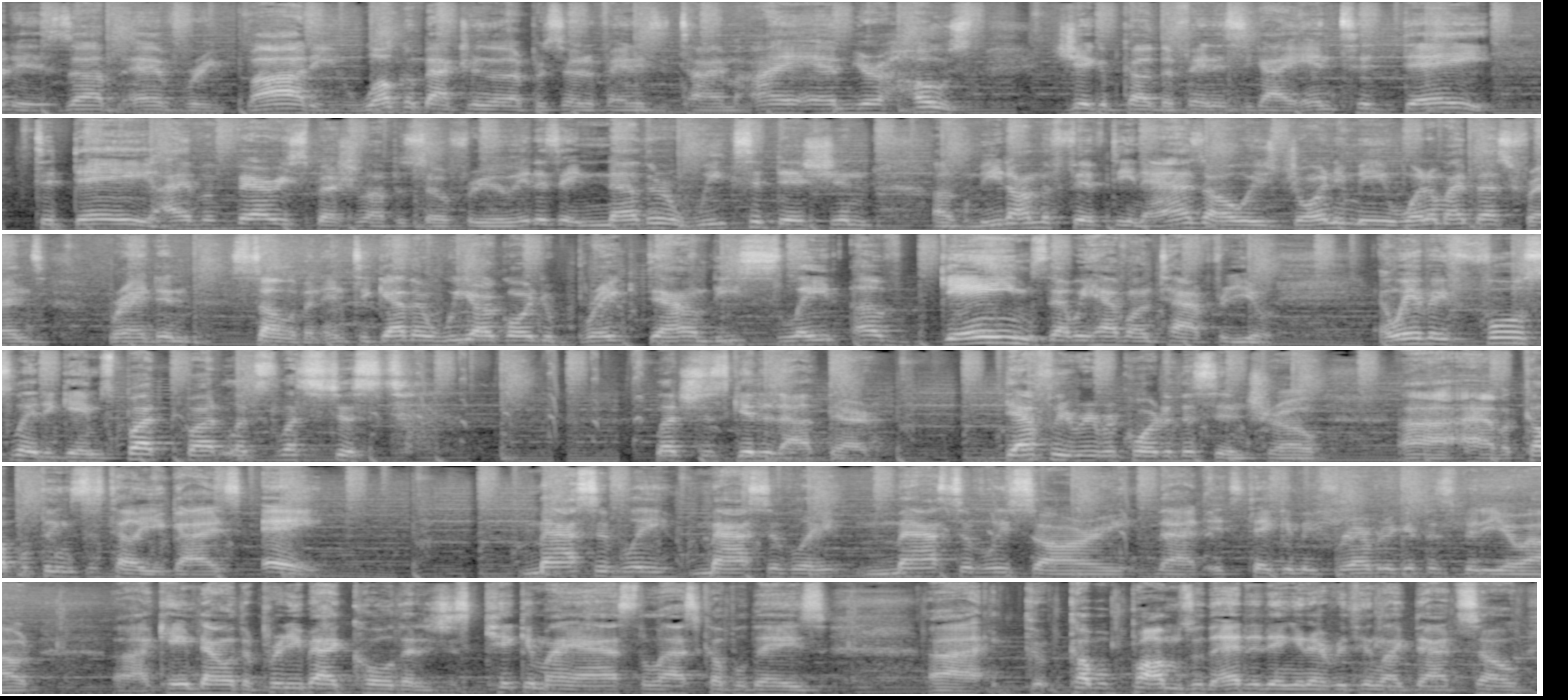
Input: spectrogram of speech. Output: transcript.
What is up, everybody? Welcome back to another episode of Fantasy Time. I am your host, Jacob Cud, the Fantasy Guy, and today, today, I have a very special episode for you. It is another week's edition of Meet on the 50. as always, joining me, one of my best friends, Brandon Sullivan, and together we are going to break down the slate of games that we have on tap for you. And we have a full slate of games, but but let's let's just let's just get it out there definitely re-recorded this intro. Uh, I have a couple things to tell you guys. A, massively, massively, massively sorry that it's taken me forever to get this video out. Uh, I came down with a pretty bad cold that is just kicking my ass the last couple days. A uh, couple problems with editing and everything like that. So,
